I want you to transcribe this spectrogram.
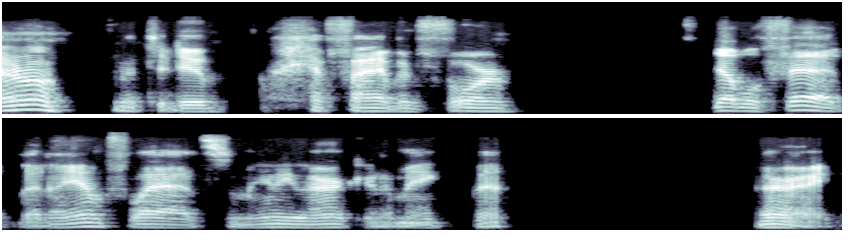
I don't know what to do. I have five and four double fit, but I am flat, so maybe we aren't going to make but all right.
